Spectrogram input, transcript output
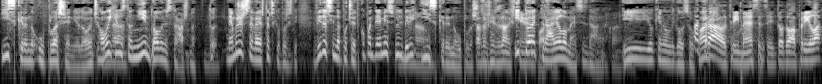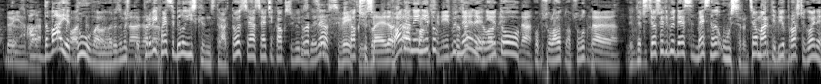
iskreno uplašeni od ovoga. Znači, ovo ih Da. jednostavno nije im dovoljno strašno. To, ne možeš se veštački uplašiti. Video si na početku pandemije su ljudi bili Da. iskreno uplašeni. Pa I to je posla? trajalo mesec dana. I you can only go so Pa far. trajalo je tri meseca i to do aprila, do izbora. Ali dva je Posle duvano, toga. razumeš? Da, da, Prvih da. meseci je bilo iskren strah. To se ja sećam kako su ljudi izgledali. ceo kako su se izgledao Da, da, ne, nije to, ne, ne, nije to da. apsolutno, apsolutno. Da, da, da. Znači ceo svet je bio 10 meseci dana usran. Ceo mart je bio prošle godine.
